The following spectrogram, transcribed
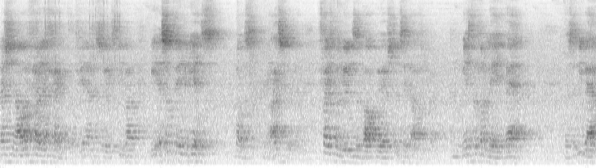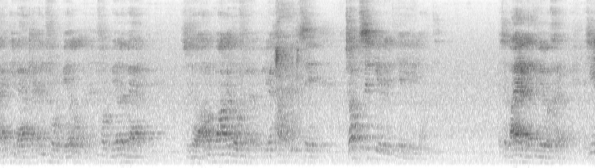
nasionale veiligheid of enige so iets nie want hier is omtrent reeds ons raaiskole 5 miljoen Zimbabweërs in Suid-Afrika. En meeste van hulle het werk. Dis nie werk nie, nie werk hulle informeel, informele werk. Soos al al baie door vir 'n kollega het gesê, job security in hierdie land. Dis 'n baie relatiewe begrip. As jy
